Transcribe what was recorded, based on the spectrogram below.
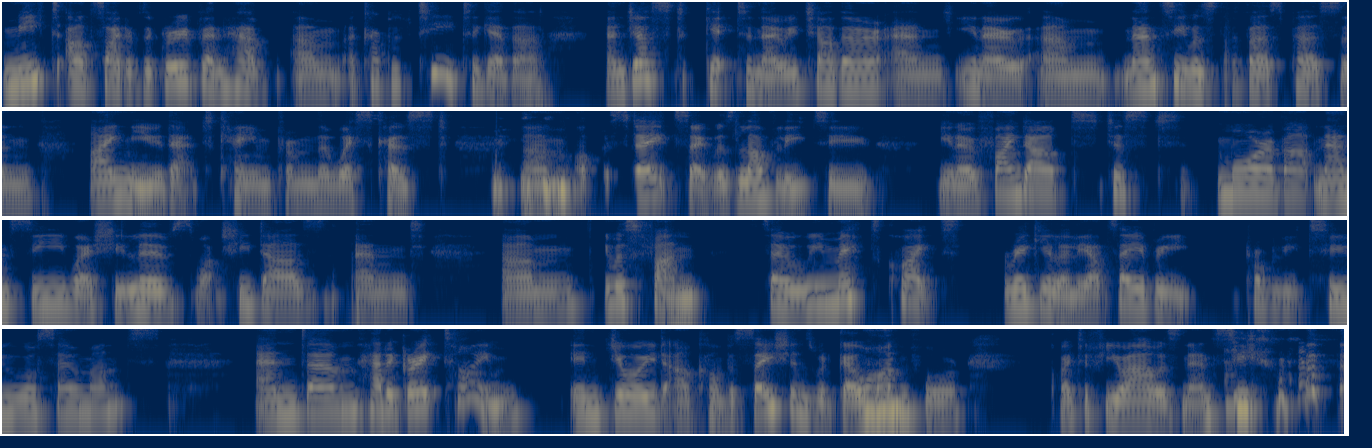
meet outside of the group and have um, a cup of tea together and just get to know each other. And, you know, um, Nancy was the first person I knew that came from the West Coast um, of the state. So it was lovely to, you know, find out just more about Nancy, where she lives, what she does. And um, it was fun. So we met quite regularly. I'd say every probably two or so months, and um, had a great time. Enjoyed our conversations. Would go on for quite a few hours, Nancy.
